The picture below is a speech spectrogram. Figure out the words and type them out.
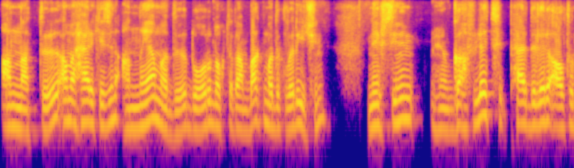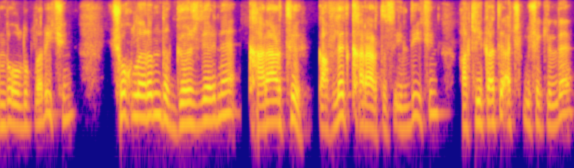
anlattığı ama herkesin anlayamadığı, doğru noktadan bakmadıkları için nefsinin gaflet perdeleri altında oldukları için çokların da gözlerine karartı, gaflet karartısı ildiği için hakikati açık bir şekilde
